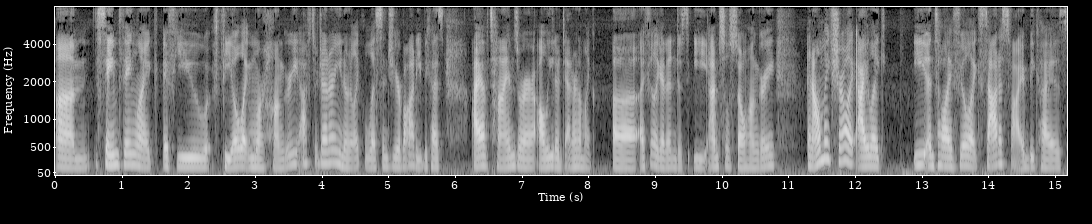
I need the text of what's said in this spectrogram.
Um, same thing like if you feel like more hungry after dinner, you know, like listen to your body because I have times where I'll eat a dinner and I'm like, uh, I feel like I didn't just eat. I'm still so hungry. And I'll make sure like I like eat until I feel like satisfied because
